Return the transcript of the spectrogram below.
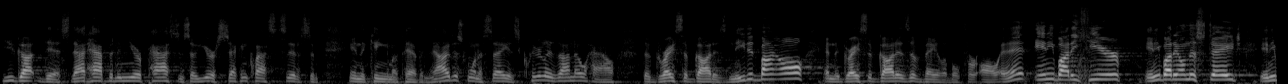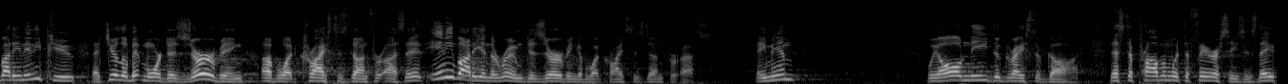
you got this. That happened in your past, and so you're a second class citizen in the kingdom of heaven. And I just want to say, as clearly as I know how, the grace of God is needed by all, and the grace of God is available for all. And anybody here, anybody on this stage, anybody in any pew, that you're a little bit more deserving of what Christ has done for us. Anybody in the room deserving of what Christ has done for us. Amen? We all need the grace of God. That's the problem with the Pharisees is they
